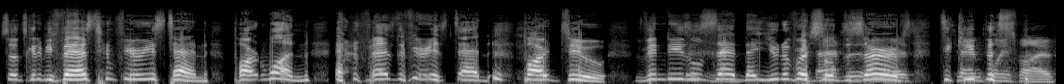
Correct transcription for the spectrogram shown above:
So it's going to be Fast and Furious 10 Part 1 and Fast and Furious 10 Part 2. Vin Diesel said that Universal deserves to keep this. 10.5.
